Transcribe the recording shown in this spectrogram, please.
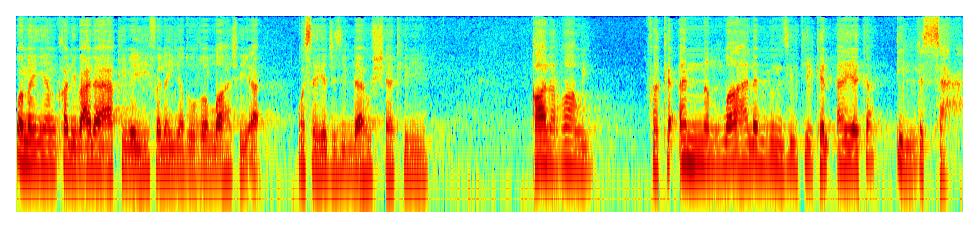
ومن ينقلب على عقبيه فلن يضر الله شيئا وسيجزي الله الشاكرين. قال الراوي فكأن الله لم ينزل تلك الآية إلا الساعة.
